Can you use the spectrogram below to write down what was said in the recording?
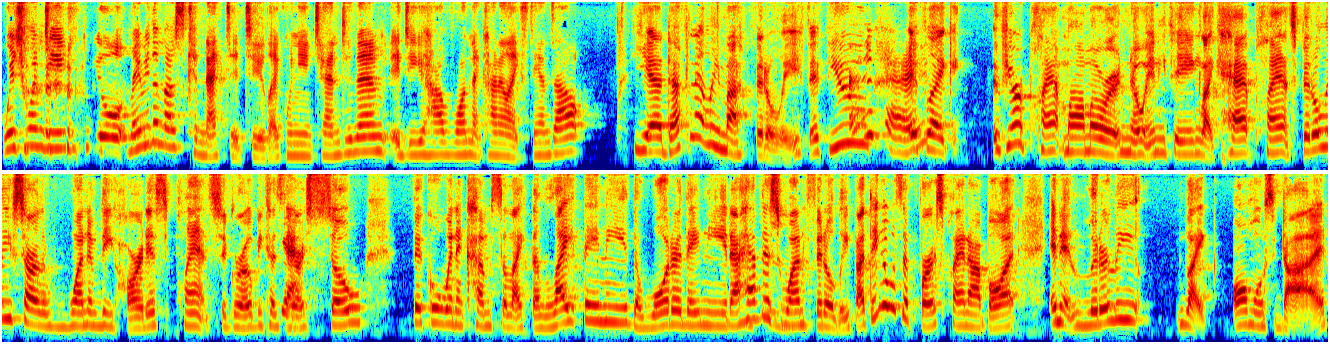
which one do you feel maybe the most connected to? Like when you tend to them, eh, do you have one that kind of like stands out? Yeah, definitely my fiddle leaf. If you okay. if like if you're a plant mama or know anything like had plants, fiddle leaves are one of the hardest plants to grow because yeah. they are so fickle when it comes to like the light they need, the water they need. I have this mm-hmm. one fiddle leaf. I think it was the first plant I bought and it literally like almost died.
